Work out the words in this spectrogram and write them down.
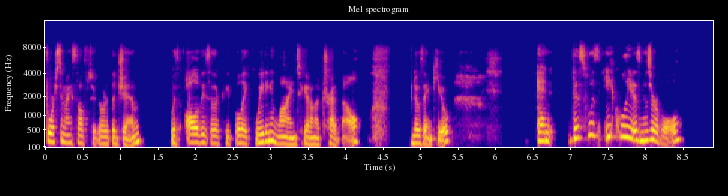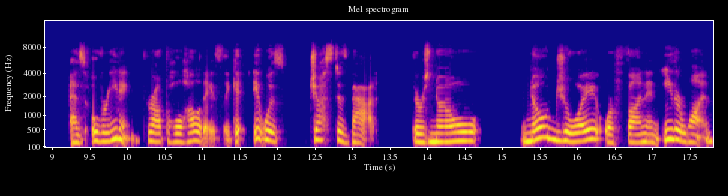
forcing myself to go to the gym with all these other people, like waiting in line to get on a treadmill. no, thank you. And this was equally as miserable as overeating throughout the whole holidays. Like it, it was just as bad. There was no no joy or fun in either one.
